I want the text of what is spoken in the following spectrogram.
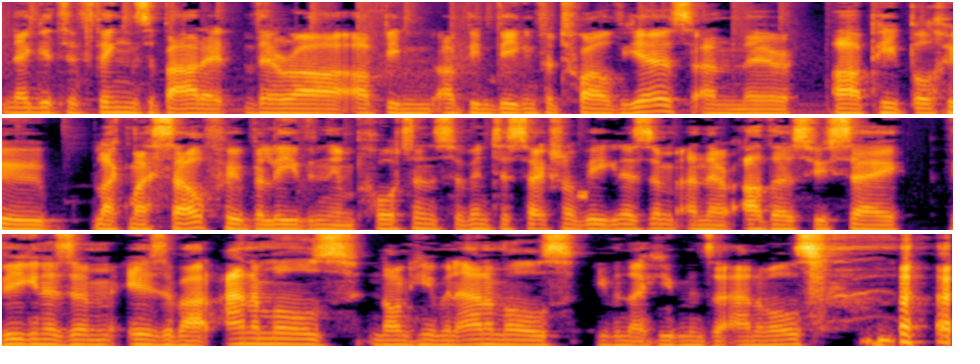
negative things about it. There are I've been I've been vegan for 12 years, and there are people who, like myself, who believe in the importance of intersectional veganism, and there are others who say veganism is about animals, non-human animals, even though humans are animals, hmm.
